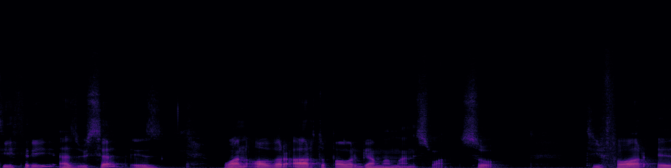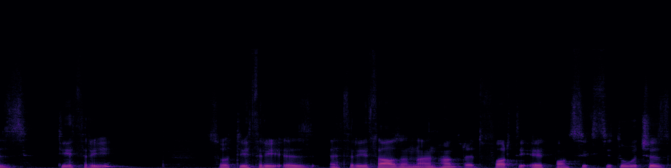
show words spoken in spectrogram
T3, as we said, is 1 over R to power gamma minus 1. So T4 is T3. So T3 is 3948.62, which is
